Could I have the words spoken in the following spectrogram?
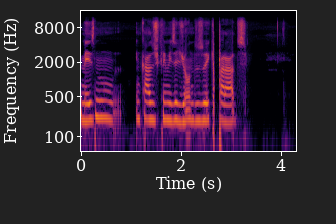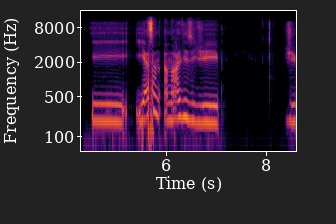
mesmo em casos de crimes hediondos ou equiparados. E, e essa análise de, de,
